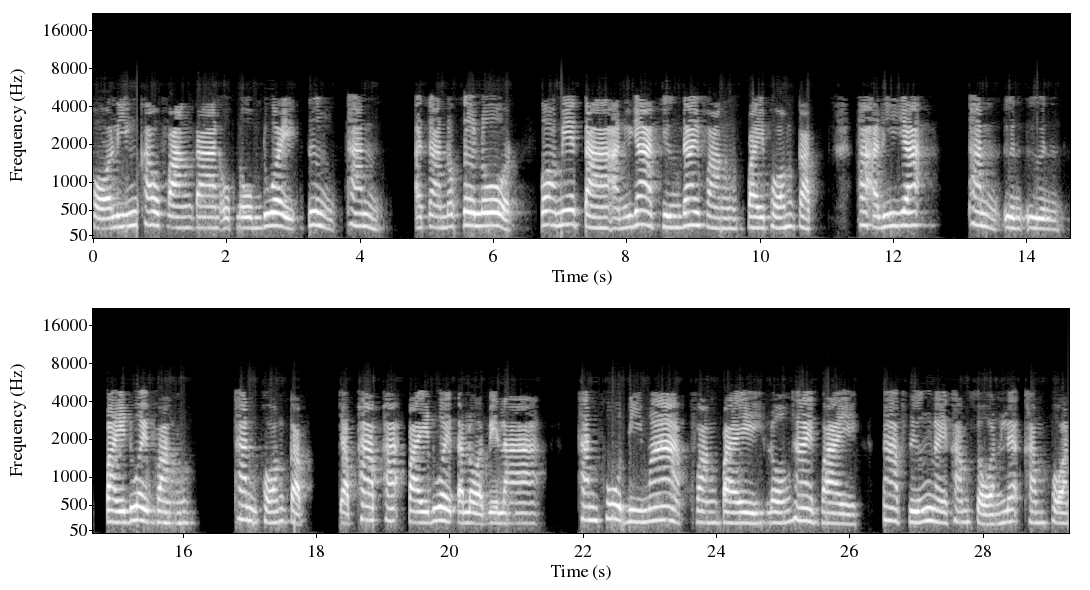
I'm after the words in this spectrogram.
ขอลิงก์เข้าฟังการอบรมด้วย ซึ่งท่านอาจารย์ดรโลดก็เมตตาอนุญาตจึงได้ฟังไปพร้อมกับพระอริยะท่านอื่นๆ ไปด้วยฟังท่านพร้อมกับจับภาพพระไปด้วยตลอดเวลา ท่านพูดดีมาก ฟังไปร้องไห้ไป ซาบซึ้งในคำสอนและคำพร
